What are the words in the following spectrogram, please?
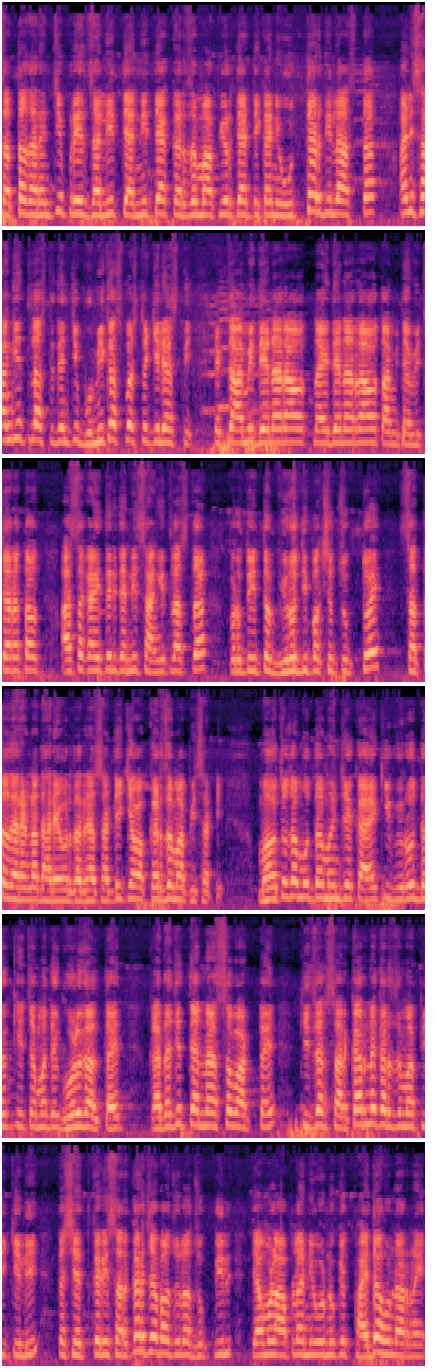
सत्ताधाऱ्यांची प्रेस झाली त्यांनी त्या कर्जमाफीवर त्या ठिकाणी उत्तर दिलं असतं आणि सांगितलं असतं. त्यांची भूमिका स्पष्ट केली असती. एक तर आम्ही देणार आहोत नाही देणार आहोत आम्ही त्या विचारात आहोत असं काहीतरी त्यांनी सांगितलं असतं. परंतु इथं विरोधी पक्ष चुकतोय सत्ताधाऱ्यांना धाऱ्यावर धरण्यासाठी किंवा कर्जमाफीसाठी. महत्त्वाचा मुद्दा म्हणजे काय की विरोधक याच्यामध्ये घोळ घालतायत. कदाचित त्यांना असं वाटतंय की जर सरकारनं कर्जमाफी केली तर शेतकरी सरकारच्या बाजूला झुकतील त्यामुळे आपला निवडणुकीत फायदा होणार नाही.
